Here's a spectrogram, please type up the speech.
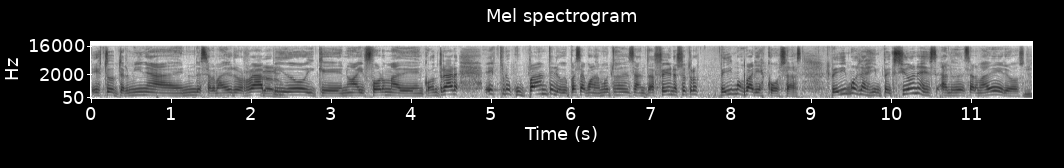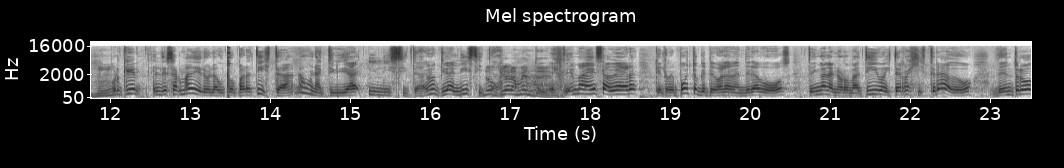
esto termina en un desarmadero rápido y que no hay forma de encontrar. Es preocupante lo que pasa con las motos en Santa Fe. Nosotros pedimos varias cosas. Pedimos las inspecciones a los desarmaderos, porque el desarmadero, el autopartista, no es una actividad ilícita, es una actividad ilícita. No, claramente. El tema es saber que el repuesto que te van a vender a vos tenga la normativa y esté registrado dentro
